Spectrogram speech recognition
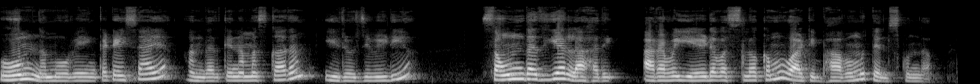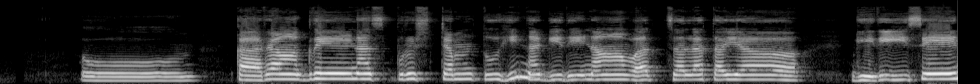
ఓం నమో వెంకటేశాయ అందరికీ నమస్కారం ఈరోజు వీడియో సౌందర్య లహరి అరవై ఏడవ శ్లోకము వాటి భావము తెలుసుకుందాం ఓం కరాగ్రేణ స్పృష్టం తుహిన గిరిణా వత్సలతయా గిరీశేనోదస్తం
